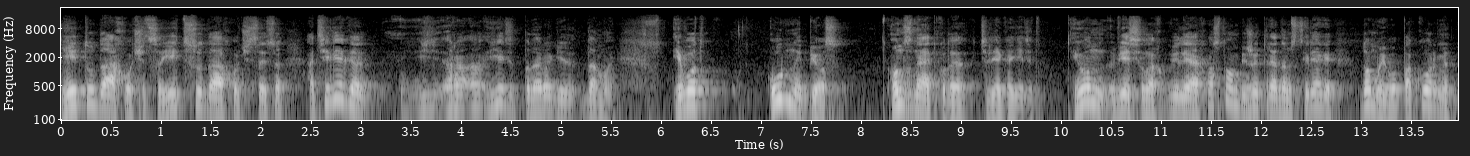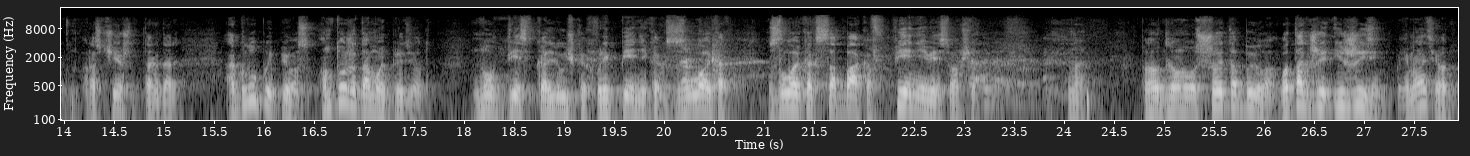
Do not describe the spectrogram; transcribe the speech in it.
ей туда хочется, ей сюда хочется. И все. А телега едет по дороге домой. И вот умный пес, он знает, куда телега едет. И он, весело виляя хвостом, бежит рядом с телегой, дома его покормят, расчешут и так далее. А глупый пес, он тоже домой придет. Ну, весь в колючках, в репейниках, злой, как, злой, как собака, в пене весь вообще. На. Потому он, вот, что это было? Вот так же и жизнь, понимаете? Вот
